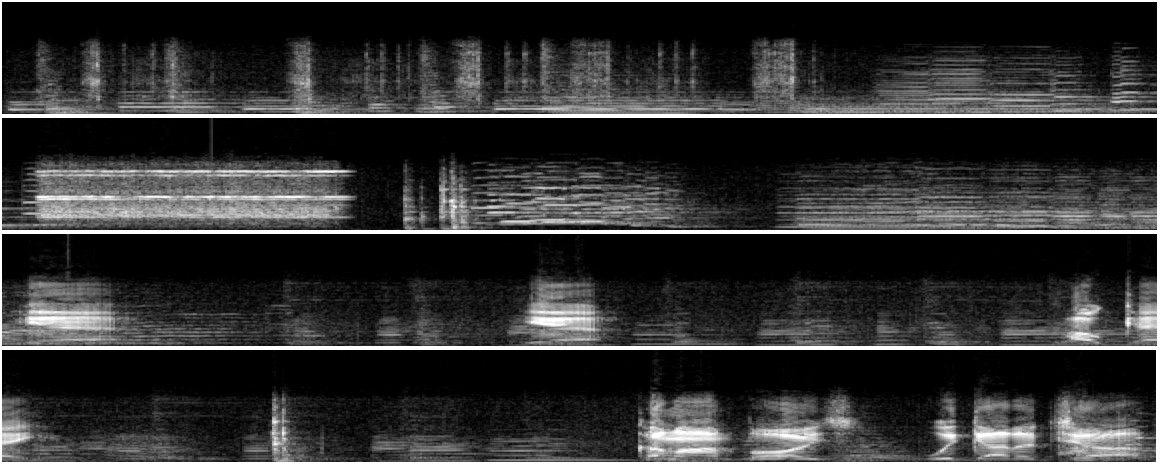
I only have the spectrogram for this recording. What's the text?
Yeah. Yeah. Okay. Come on, boys. We got a job.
